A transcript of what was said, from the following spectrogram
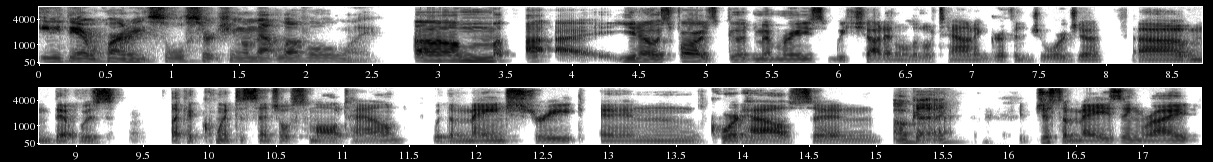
anything that required any soul searching on that level, like? Um, I, you know, as far as good memories, we shot in a little town in Griffin, Georgia, um, that was like a quintessential small town with a main street and courthouse and okay, just amazing, right?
